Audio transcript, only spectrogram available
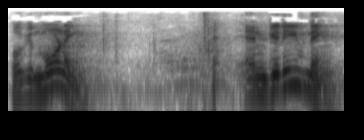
Well, good morning. And good evening.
